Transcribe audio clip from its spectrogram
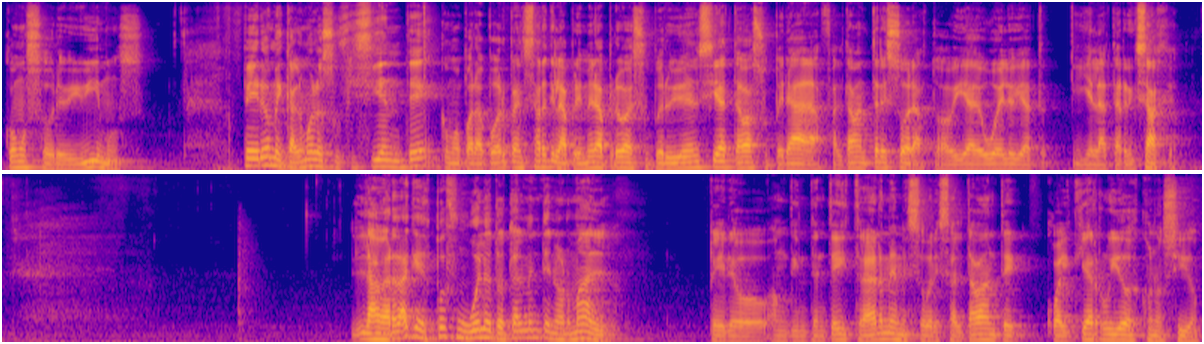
¿Cómo sobrevivimos? Pero me calmó lo suficiente como para poder pensar que la primera prueba de supervivencia estaba superada. Faltaban tres horas todavía de vuelo y, el aterrizaje. La verdad que después fue un vuelo totalmente normal. pero aunque intenté distraerme me sobresaltaba ante cualquier ruido desconocido.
